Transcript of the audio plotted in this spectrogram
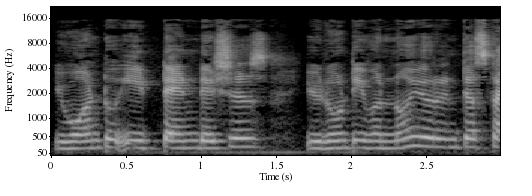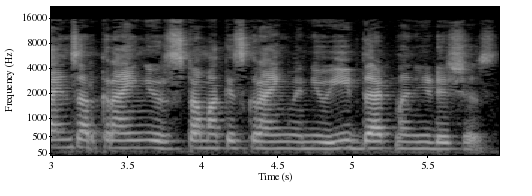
you want to eat 10 dishes, you don't even know your intestines are crying, your stomach is crying when you eat that many dishes.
